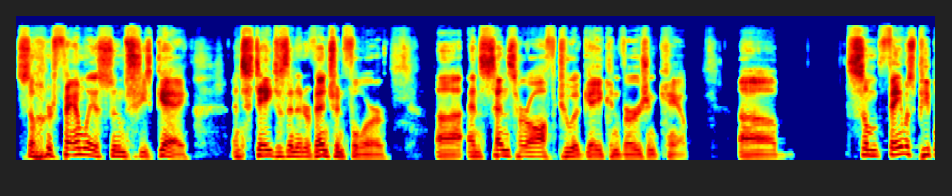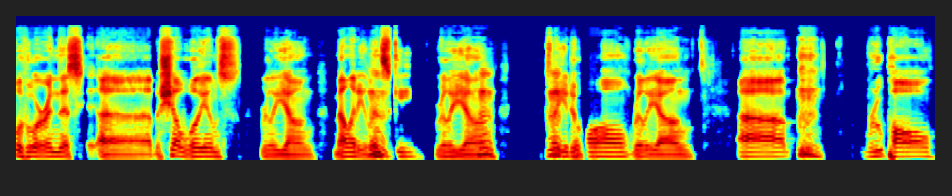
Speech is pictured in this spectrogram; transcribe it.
so her family assumes she's gay and stages an intervention for her uh, and sends her off to a gay conversion camp. Uh, some famous people who are in this: uh, Michelle Williams, really young; Melanie Hmm. Lynskey, really young; Clea DuVall, really young; uh, RuPaul,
